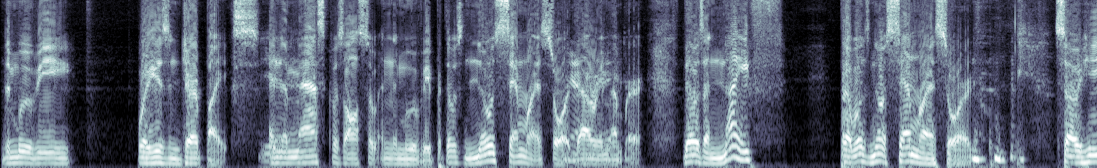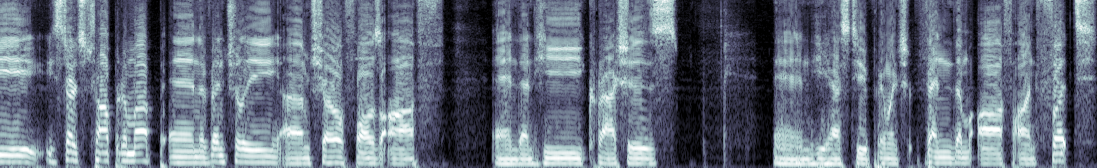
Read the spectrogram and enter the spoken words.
the movie were using dirt bikes, and the mask was also in the movie. But there was no samurai sword. Yeah, that I right. remember. There was a knife, but there was no samurai sword. so he he starts chopping them up, and eventually um, Cheryl falls off, and then he crashes, and he has to pretty much fend them off on foot.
